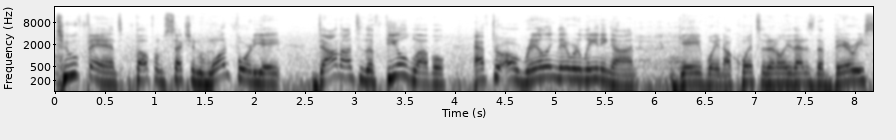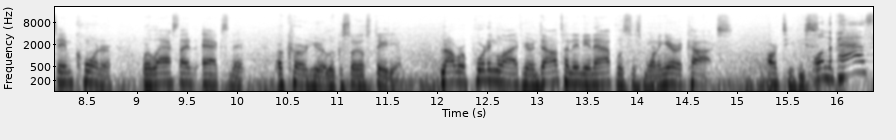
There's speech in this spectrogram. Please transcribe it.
two fans fell from section 148 down onto the field level after a railing they were leaning on gave way. Now, coincidentally, that is the very same corner where last night's accident occurred here at Lucas Oil Stadium. Now reporting live here in downtown Indianapolis this morning, Eric Cox, RTV. Well, in the past,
